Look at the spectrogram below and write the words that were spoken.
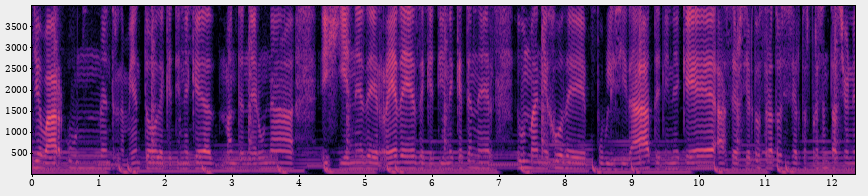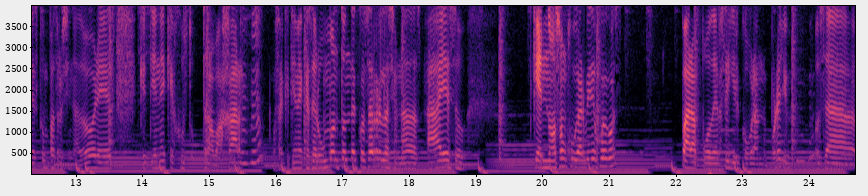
llevar un entrenamiento, de que tiene que mantener una higiene de redes, de que tiene que tener un manejo de publicidad, de tiene que hacer ciertos tratos y ciertas presentaciones con patrocinadores, que tiene que justo trabajar, o sea, que tiene que hacer un montón de cosas relacionadas a eso, que no son jugar videojuegos para poder seguir cobrando por ello. O sea,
